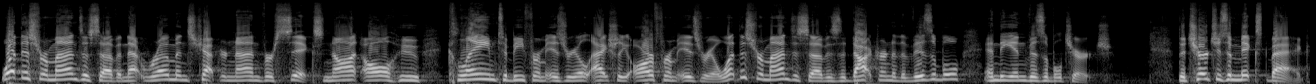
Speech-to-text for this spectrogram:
What this reminds us of in that Romans chapter 9 verse 6, not all who claim to be from Israel actually are from Israel. What this reminds us of is the doctrine of the visible and the invisible church. The church is a mixed bag.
